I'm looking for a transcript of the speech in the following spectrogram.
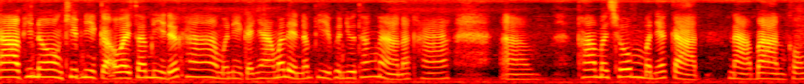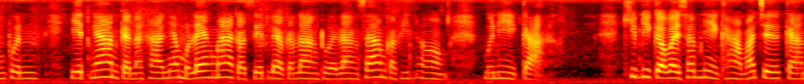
ค่ะพี่น้องคลิปนี้ก็เอาไว้ซ้ำนี้เด้อค่ะมื้อนี้ก็ยางมาเล่นน้ำผีเพิ่นอยู่ทั้งหนานะคะอ่าพามาชมบรรยากาศหน้าบ้านของเพิ่นเฮ็ดงานกันนะคะย่ามมื้อแรงมากก็เสร็จแล้วก็ล้างถ้วยล้างซ้ำค่ะพี่น้องมื้อนี้กะคลิปนี้ก็เอาไว้ซ้ำนี้ค่ะมาเจอกัน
